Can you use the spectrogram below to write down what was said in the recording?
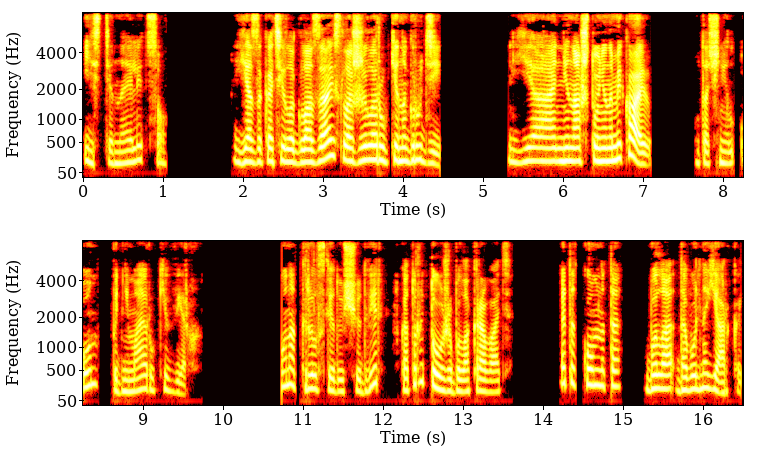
истинное лицо. Я закатила глаза и сложила руки на груди. «Я ни на что не намекаю», — уточнил он, поднимая руки вверх. Он открыл следующую дверь, в которой тоже была кровать. Эта комната была довольно яркой,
